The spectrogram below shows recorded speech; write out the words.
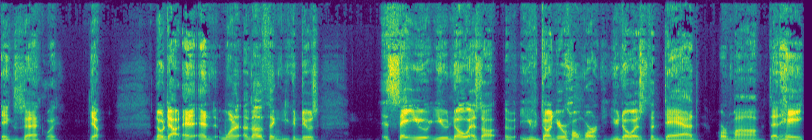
Exactly. Yep. No doubt. And, and one another thing you can do is say you you know as a you've done your homework. You know as the dad or mom that hey,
